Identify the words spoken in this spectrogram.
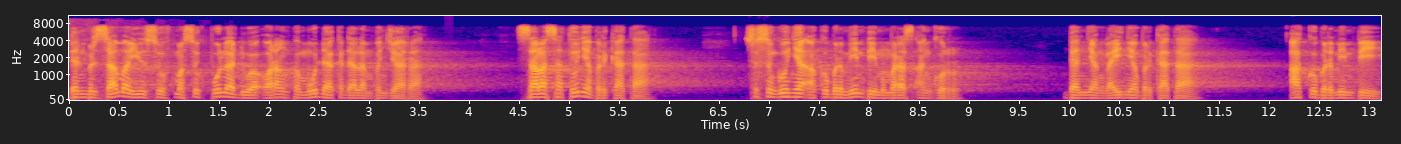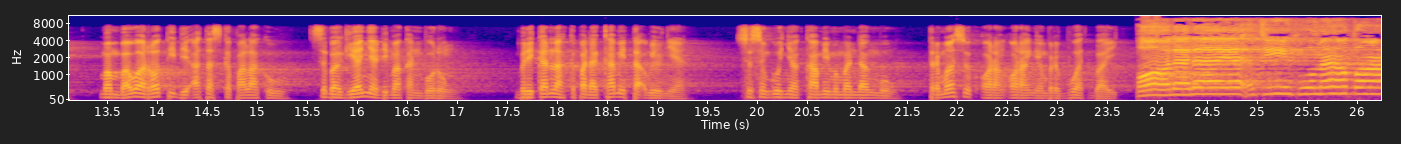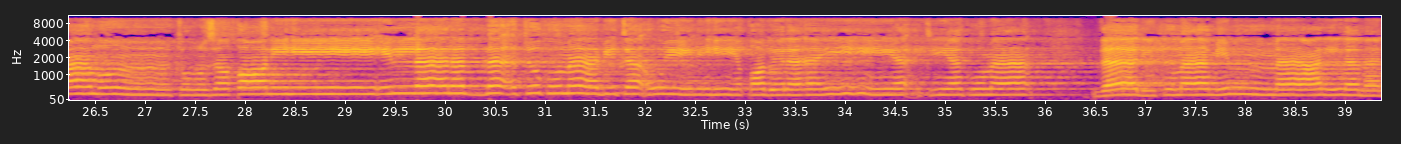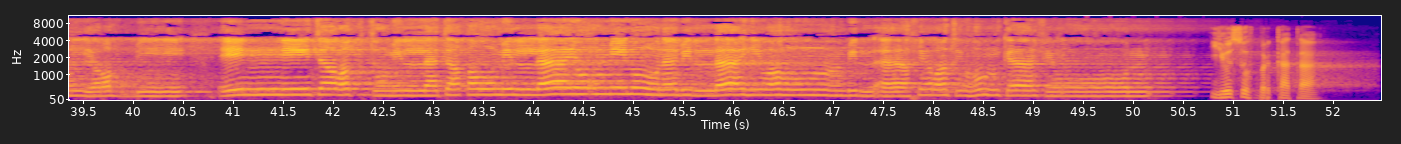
Dan bersama Yusuf masuk pula dua orang pemuda ke dalam penjara. Salah satunya berkata, Sesungguhnya aku bermimpi memeras anggur. Dan yang lainnya berkata, Aku bermimpi membawa roti di atas kepalaku, sebagiannya dimakan burung. Berikanlah kepada kami takwilnya. Sesungguhnya kami memandangmu, termasuk orang-orang yang berbuat baik. Qala la ya'tikuma ta'amun turzaqanihi illa nabba'tukuma bita'wilihi qabla an ya'tiyakuma dhalikuma mimma 'allamani rabbi إني تركت ملة قوم لا يؤمنون بالله وهم بالآخرة هم كافرون Yusuf berkata,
